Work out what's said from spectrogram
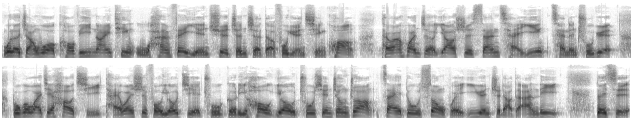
为了掌握 COVID-19 武汉肺炎确诊者的复原情况，台湾患者要是三采阴才能出院。不过外界好奇，台湾是否有解除隔离后又出现症状，再度送回医院治疗的案例？对此，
